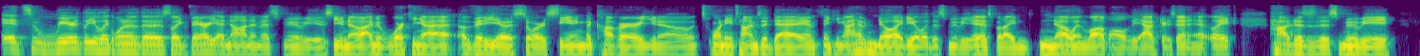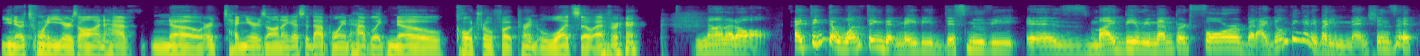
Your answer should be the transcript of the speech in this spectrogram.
it's weirdly like one of those like very anonymous movies you know i mean working at a video store seeing the cover you know 20 times a day and thinking i have no idea what this movie is but i know and love all the actors in it like how does this movie you know 20 years on have no or 10 years on i guess at that point have like no cultural footprint whatsoever None at all. I think the one thing that maybe this movie is might be remembered for, but I don't think anybody mentions it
